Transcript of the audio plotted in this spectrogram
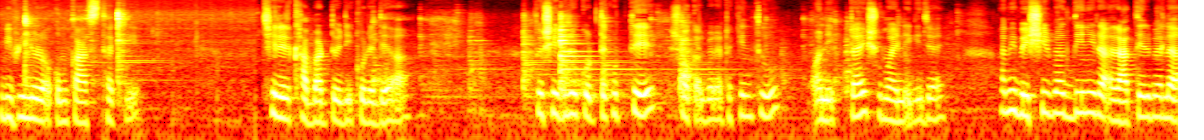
বিভিন্ন রকম কাজ থাকে। ছেলের খাবার তৈরি করে দেওয়া তো সেগুলো করতে করতে সকালবেলাটা কিন্তু অনেকটাই সময় লেগে যায়। আমি বেশিরভাগ দিনই রাতের বেলা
